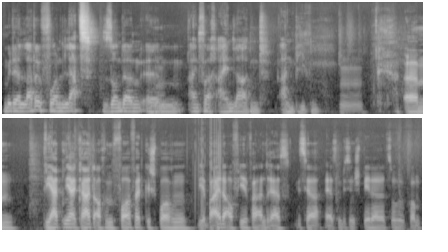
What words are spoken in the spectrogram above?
mit der Latte von Latz, sondern ähm, mhm. einfach einladend anbieten. Mhm. Ähm wir hatten ja gerade auch im Vorfeld gesprochen, wir beide auf jeden Fall, Andreas ist ja erst ein bisschen später dazu gekommen,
